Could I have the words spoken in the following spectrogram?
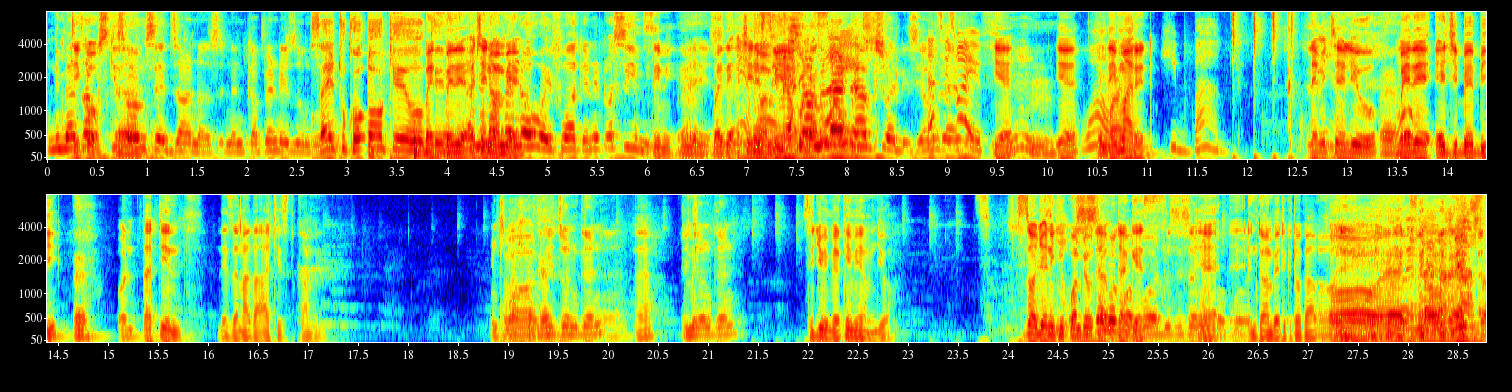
nimeanza kusikiza yeah. jana na nikapenda hizo ngoma. tuko okay By- by okay the way, Na acha mimi niwaambie napenda huyo wife wake anaitwa simi Simi, By the- acha Yeah, niwaambie. Simi ako na Siamlete sauti. actually, That's his wife. yeah yeah Wow. they married He bugged. let me tell you by the ag baby on 13th there's another artist coming Wa region gani? Region gani? sijui lakini mi namjua sasa wajua nikikwambia uta- Usiseme uta kwa guess. pod, usiseme Eh, kwa pod. eh, nitawambia tukitoka hapa Oh, eh, tutaongea sasa.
